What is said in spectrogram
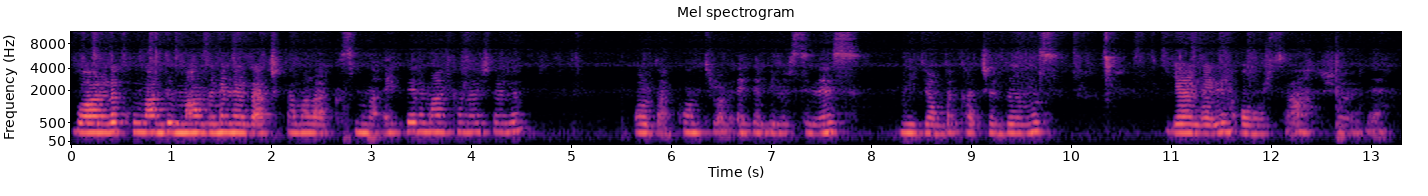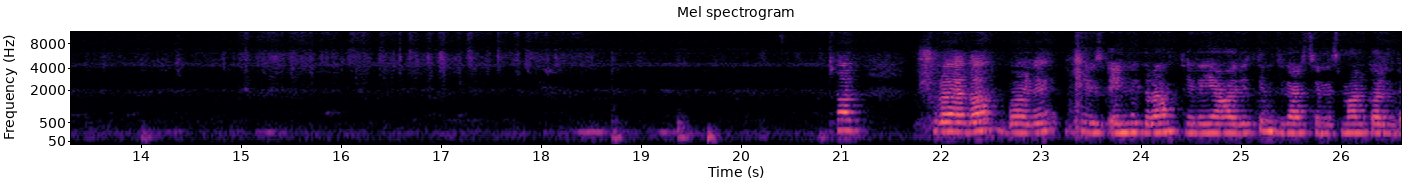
Bu arada kullandığım malzemeleri de açıklamalar kısmına eklerim arkadaşlarım. Oradan kontrol edebilirsiniz. Videomda kaçırdığımız yerleri olursa şöyle. Şuraya da böyle 250 gram tereyağı ayrıttım. Dilerseniz margarin de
